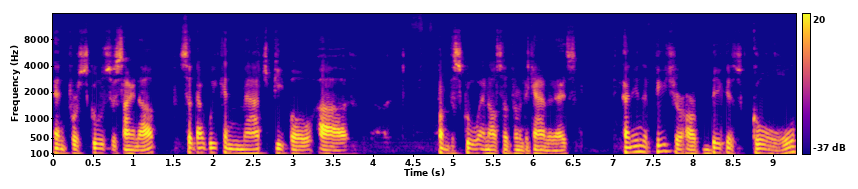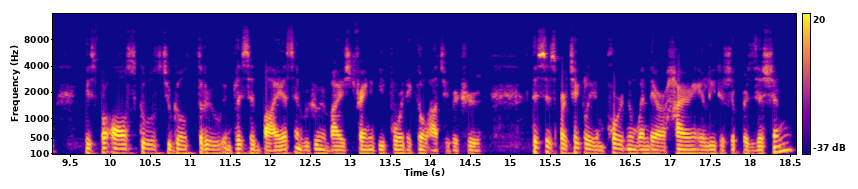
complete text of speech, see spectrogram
and for schools to sign up so that we can match people uh, from the school and also from the candidates. And in the future, our biggest goal is for all schools to go through implicit bias and recruitment bias training before they go out to recruit. This is particularly important when they are hiring a leadership position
